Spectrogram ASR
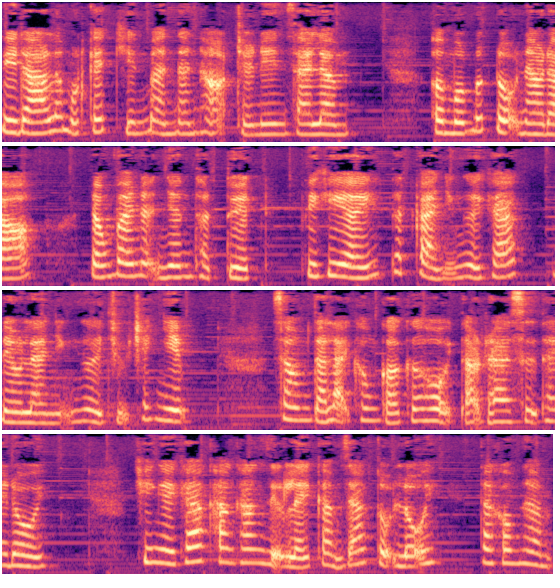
vì đó là một cách khiến bản thân họ trở nên sai lầm. Ở một mức độ nào đó, đóng vai nạn nhân thật tuyệt, vì khi ấy tất cả những người khác đều là những người chịu trách nhiệm. Song ta lại không có cơ hội tạo ra sự thay đổi. Khi người khác khăng khăng giữ lấy cảm giác tội lỗi, ta không làm,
